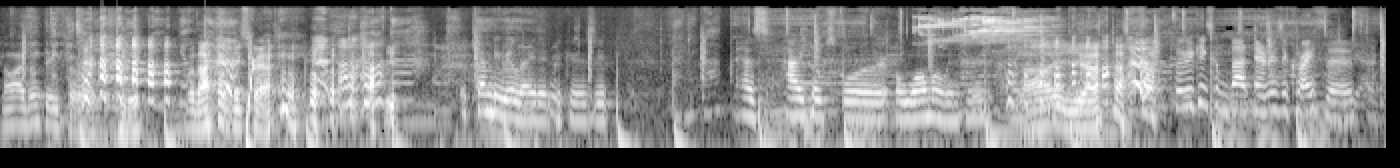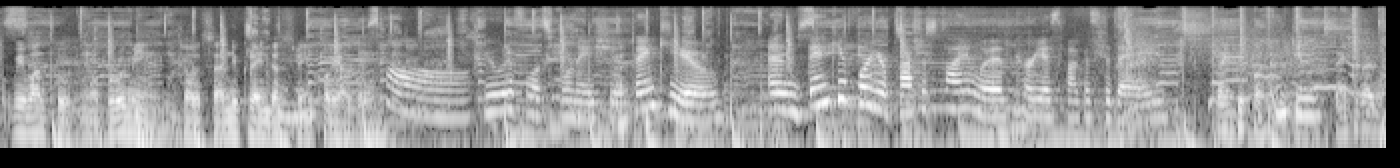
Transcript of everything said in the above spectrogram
No, I don't think so actually, but I'm a big fan. It can be related because it has high hopes for a warmer winter. Ah, yeah. So we can combat energy crisis. we want to, you know, blooming those uh, nuclear industry in Korea again. Oh, beautiful explanation. Thank you. And thank you for your precious time with KOREAZ Focus today. Thank you for having me. Thank you very much.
